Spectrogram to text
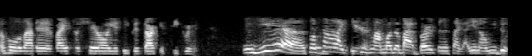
a whole lot of advice or share all your deepest, darkest secrets. Yeah, so it's kind of like Yeah. she's my mother by birth, and it's like you know we do,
